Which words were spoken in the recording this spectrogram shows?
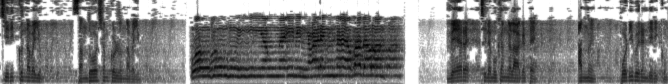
ചിരിക്കുന്നവയും സന്തോഷം കൊള്ളുന്നവയും. വേറെ ചില മുഖങ്ങളാകട്ടെ. അന്ന് പൊടിപുരണ്ടിരിക്കും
